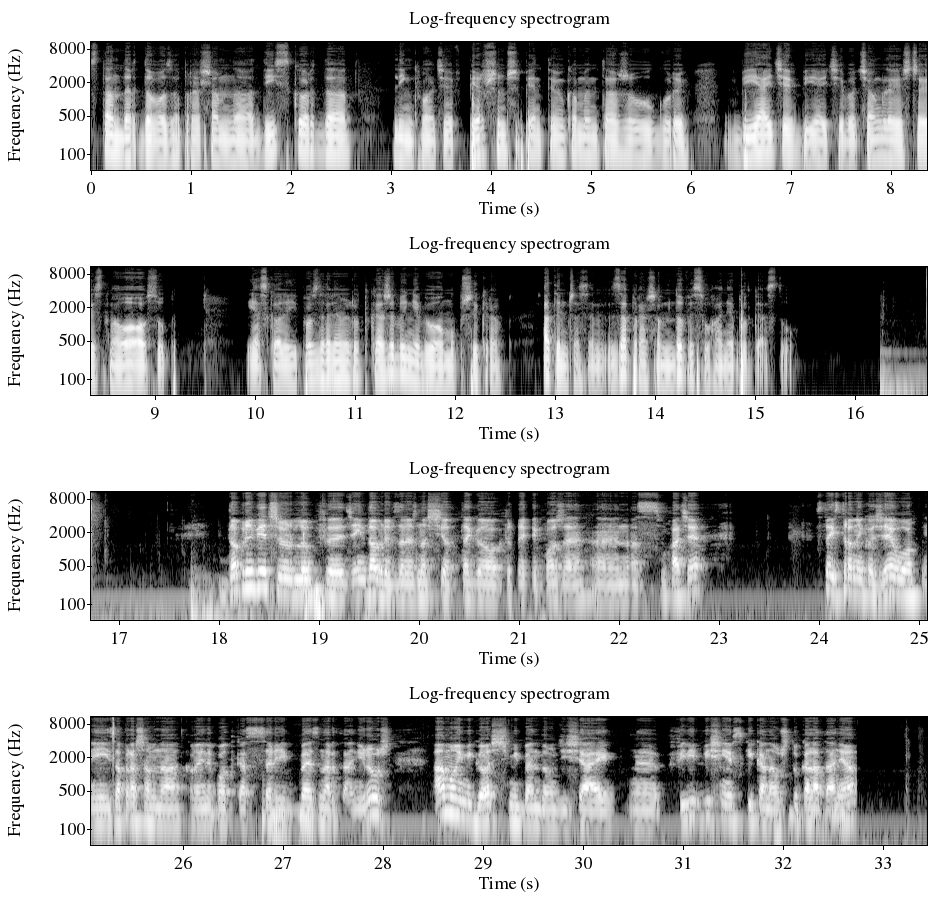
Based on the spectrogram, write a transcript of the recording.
Standardowo zapraszam na Discorda. Link macie w pierwszym przypiętym komentarzu u góry. Wbijajcie, wbijajcie, bo ciągle jeszcze jest mało osób. Ja z kolei pozdrawiam Rudka, żeby nie było mu przykro. A tymczasem zapraszam do wysłuchania podcastu. Dobry wieczór lub e, dzień dobry, w zależności od tego, o której porze e, nas słuchacie. Z tej strony Kozieło i zapraszam na kolejny podcast serii Bez Nart ani Róż. A moimi gośćmi będą dzisiaj e, Filip Wiśniewski, kanał Sztuka Latania.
